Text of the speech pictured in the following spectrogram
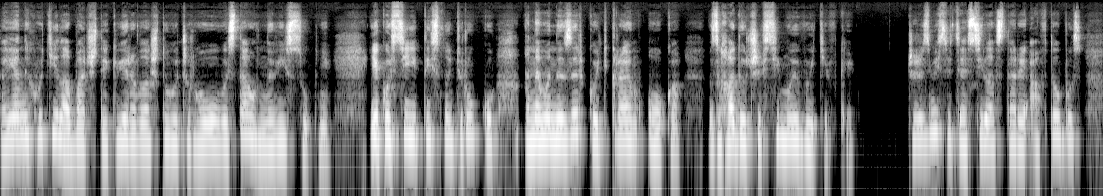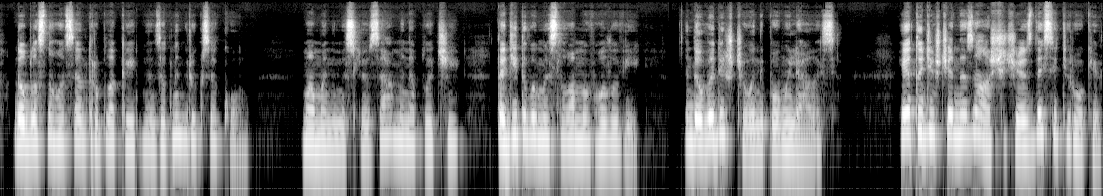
Та я не хотіла бачити, як Віра влаштовує чергову виставу в новій сукні, як усі їй тиснуть руку, а на мене зиркають краєм ока, згадуючи всі мої витівки. Через місяць я сіла в старий автобус до обласного центру Блакитне з одним рюкзаком, маминими сльозами на плечі та дідовими словами в голові. Доведи, що вони помилялися. Я тоді ще не знала, що через 10 років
